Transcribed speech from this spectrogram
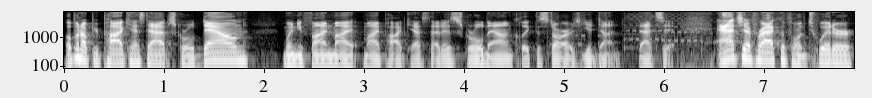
open up your podcast app, scroll down, when you find my my podcast. That is, scroll down, click the stars, you're done. That's it. At Jeff Ratcliffe on Twitter,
